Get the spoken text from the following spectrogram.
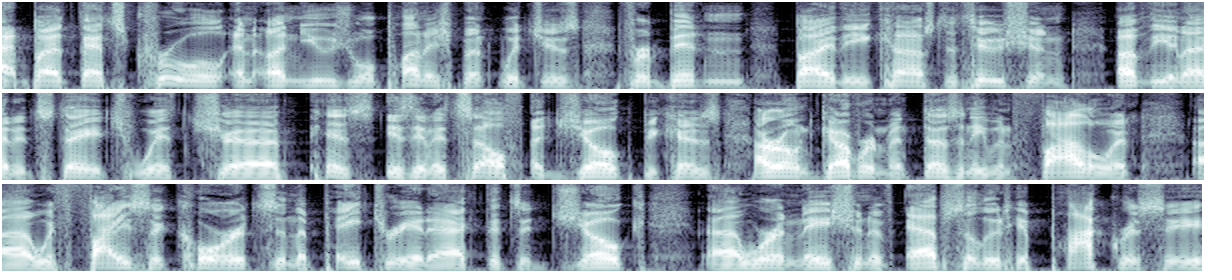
Uh, but that's cruel and unusual punishment, which is forbidden by the Constitution of the United States, which uh, is, is in itself a joke because our own government doesn't even follow it. Uh, with FISA courts and the Patriot Act, it's a joke. Uh, we're a nation of absolute hypocrisy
